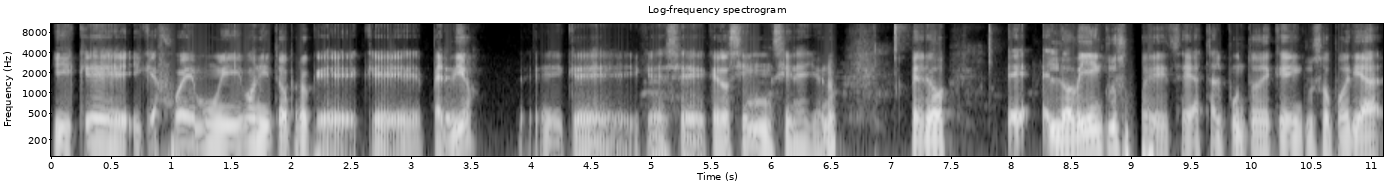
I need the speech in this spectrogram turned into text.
y que, que fue muy bonito, pero que, que perdió, eh, que, que, se quedó sin, sin ello, ¿no? Pero eh, lo veía incluso pues, eh, hasta el punto de que incluso podría,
